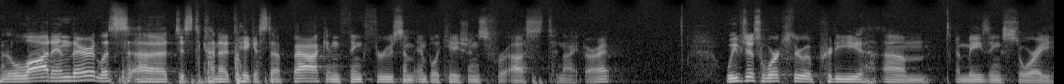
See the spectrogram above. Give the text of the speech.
a lot in there. Let's uh, just kind of take a step back and think through some implications for us tonight, all right? We've just worked through a pretty um, amazing story.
